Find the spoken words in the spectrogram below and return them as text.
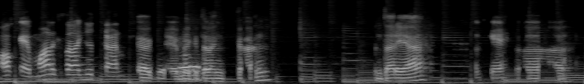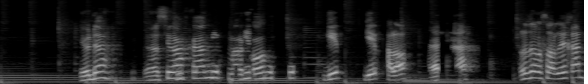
Oke, mari kita lanjutkan. Oke, oke, baik kita lanjutkan. Bentar ya. Oke. Ya udah, eh, silahkan Marco. Gip, Gip, halo. Lu tahu suara gue kan?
